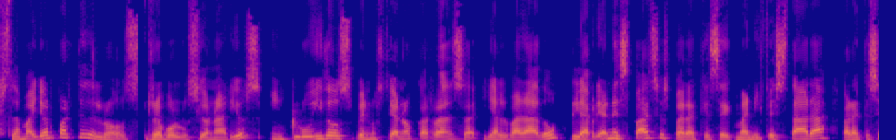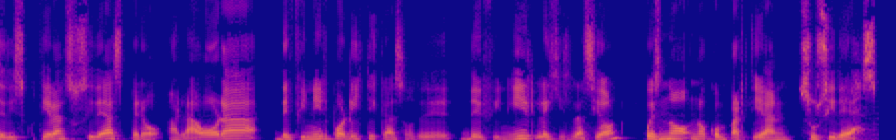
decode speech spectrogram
pues, la mayor parte de los revolucionarios, incluidos Venustiano Carranza y Alvarado, le abrían espacios para que se manifestara, para que se discutieran sus ideas, pero a la hora de definir políticas o de definir legislación, pues no, no compartían sus ideas.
